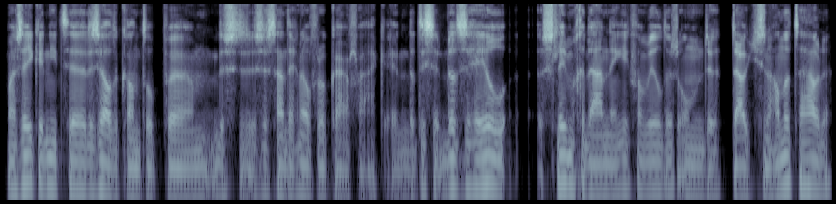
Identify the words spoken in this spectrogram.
Maar zeker niet uh, dezelfde kant op. Uh, dus ze staan tegenover elkaar vaak. En dat is, dat is heel slim gedaan, denk ik, van Wilders om de touwtjes in handen te houden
